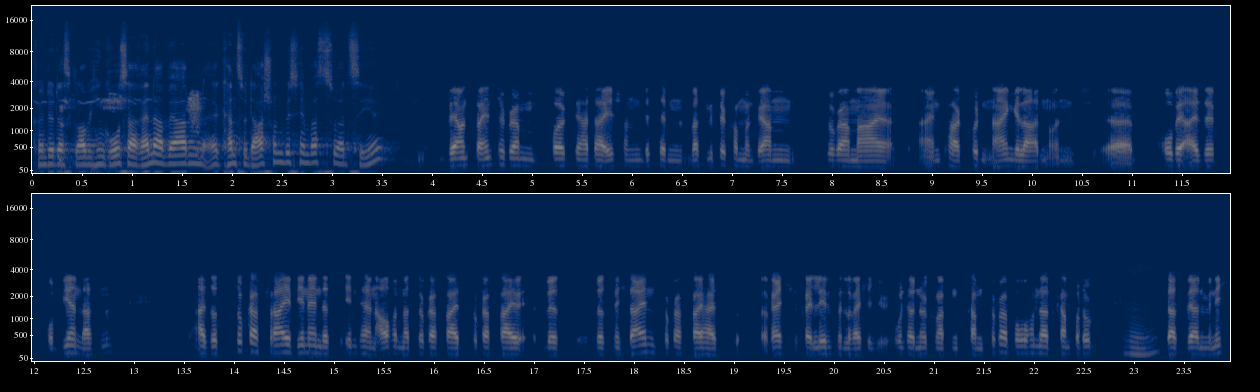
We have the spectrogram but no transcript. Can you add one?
könnte das, glaube ich, ein großer Renner werden. Äh, kannst du da schon ein bisschen was zu erzählen? Wer uns bei Instagram folgt, der hat da eh schon ein bisschen was mitbekommen und wir haben sogar mal ein paar Kunden eingeladen und äh, Probeeise probieren lassen also zuckerfrei, wir nennen das intern auch immer zuckerfrei. Zuckerfrei wird es nicht sein. Zuckerfrei heißt recht, lebensmittelrechtlich unter 0,5 Gramm Zucker pro 100 Gramm Produkt. Mhm. Das werden wir nicht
